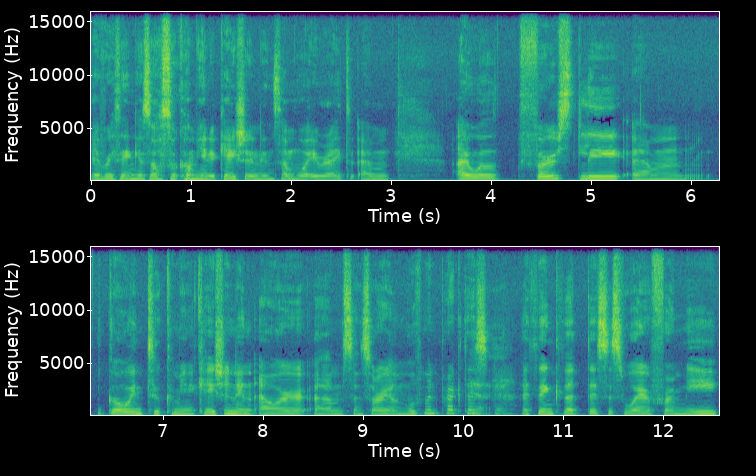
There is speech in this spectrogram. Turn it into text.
everything is also communication in some way, right? Um, I will firstly um, go into communication in our um, sensorial movement practice. Yeah, I think that this is where, for me,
